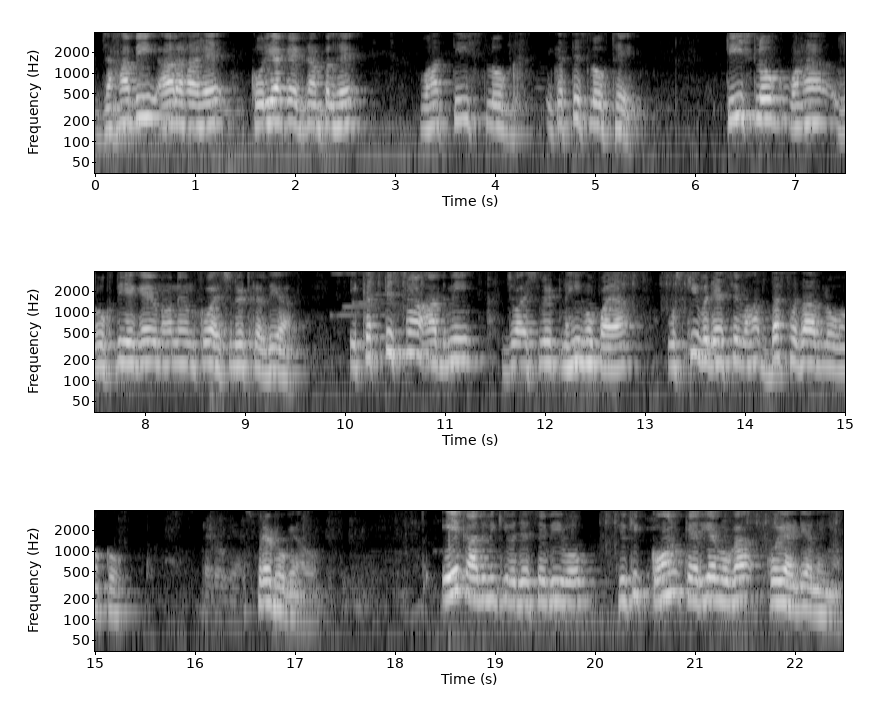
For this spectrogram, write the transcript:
जहाँ भी आ रहा है, कोरिया का एग्ज़ाम्पल है, वहाँ तीस लोग, इकतीस लोग थे। तीस लोग वहाँ रोक दिए गए, उन्होंने उनको आइसोलेट कर दिया। इकतीसवां आदमी जो आइसोलेट नहीं हो पाया उसकी वजह से वहाँ दस हज़ार लोगों को स्प्रेड हो गया वो। तो एक आदमी की वजह से भी वो क्योंकि कौन कैरियर होगा कोई आइडिया नहीं है।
